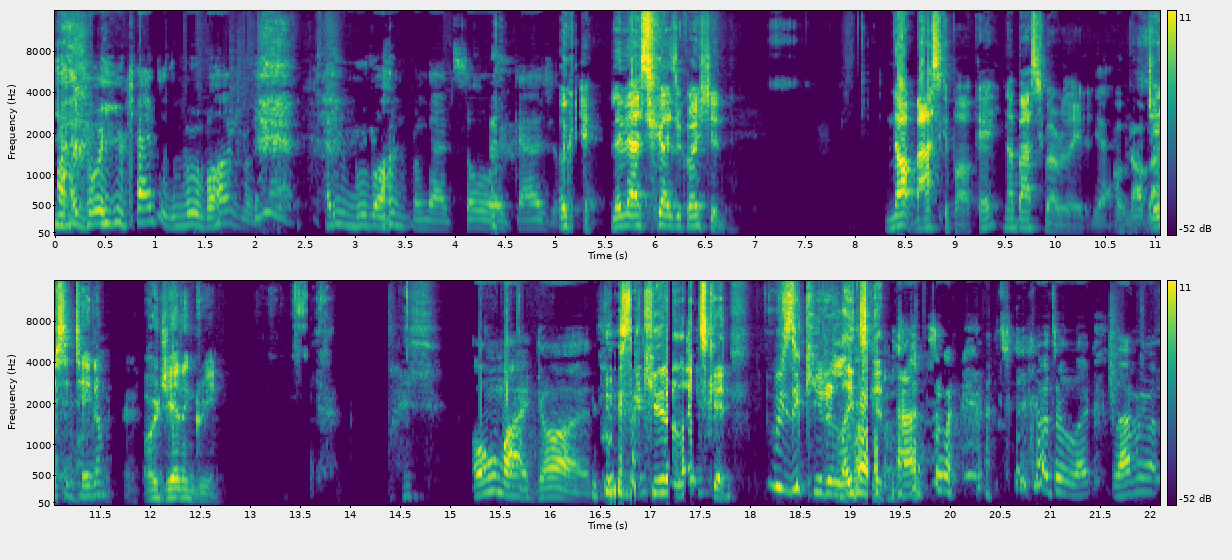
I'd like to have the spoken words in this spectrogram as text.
God, well, you can't just move on from that. How do you move on from that so like casually? Okay, let me ask you guys a question. Not basketball, okay? Not basketball related. Yeah. Oh, not Jason basketball, Tatum? okay. Or Jalen Green. Oh my God. Who's the cuter light skin? Who's the cuter light skin? that's what. That's what you guys are like laughing at.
